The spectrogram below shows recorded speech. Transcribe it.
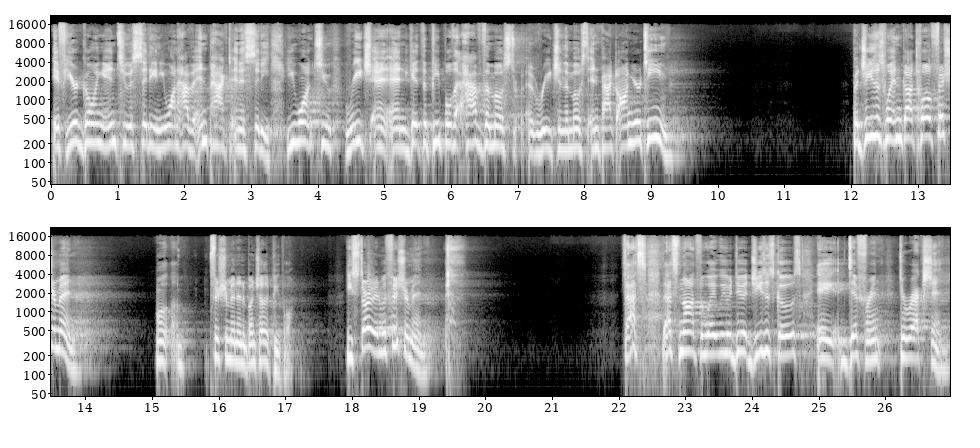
if you're going into a city and you want to have impact in a city, you want to reach and, and get the people that have the most reach and the most impact on your team. But Jesus went and got 12 fishermen. Well, uh, fishermen and a bunch of other people. He started with fishermen. that's, that's not the way we would do it. Jesus goes a different direction.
